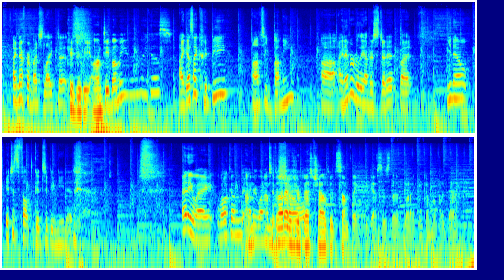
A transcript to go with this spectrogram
I never much liked it. could you be Auntie Bummy then, I guess? I guess I could be Auntie Bummy. Uh, I never really understood it, but, you know, it just felt good to be needed. Anyway, welcome I'm, everyone I'm to glad the show. I was your best childhood something, I guess, is the what I can come up with there.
